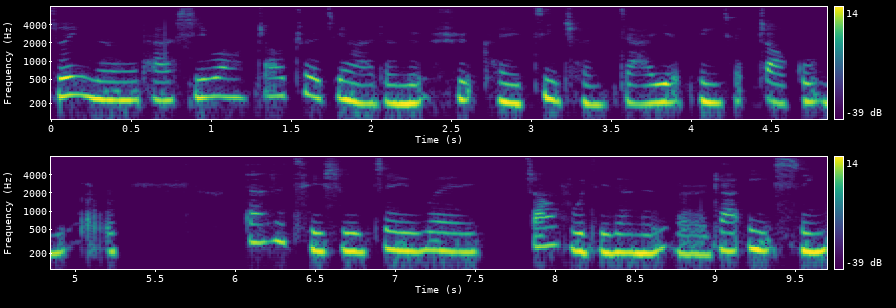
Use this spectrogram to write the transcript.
所以呢，他希望招赘进来的女婿可以继承家业，并且照顾女儿。但是其实这一位张福吉的女儿叫艺兴，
